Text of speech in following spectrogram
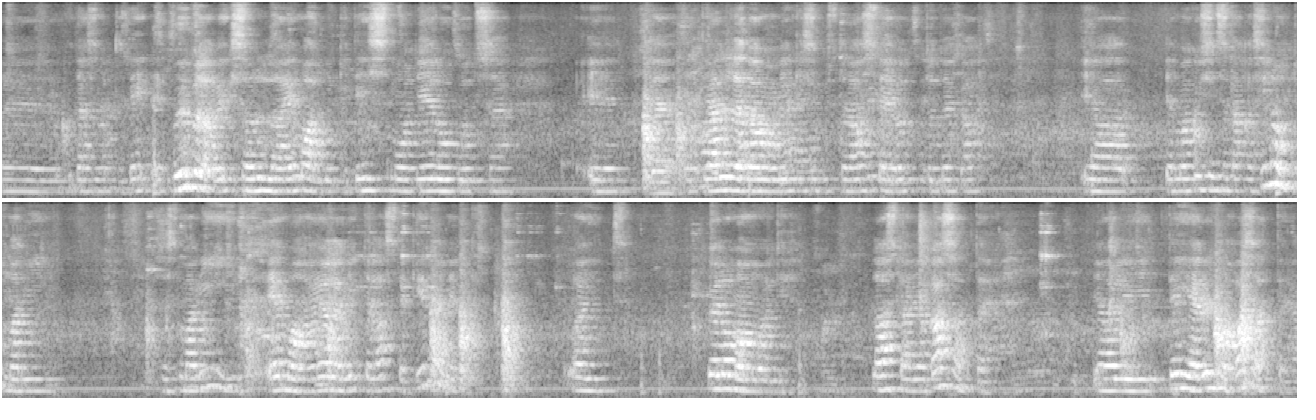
Äh, kuidas ma ütlen, et võib-olla võiks olla emal mingi teistmoodi elukutse. Et, et jälle tooma mingisuguste laste juttudega. ja, ja ma küsin seda ka sinult, Mari. sest Mari ema ei ole mitte lastekirjanik, vaid veel omamoodi lasteaiakasvataja ja oli teie rühma kasvataja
